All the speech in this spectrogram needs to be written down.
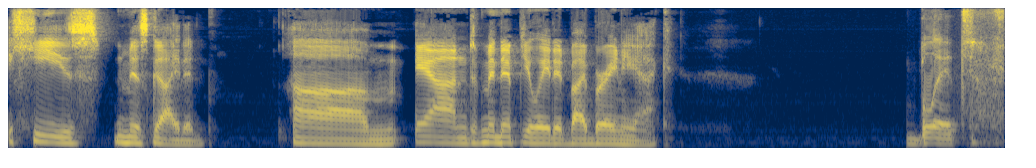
he's misguided um, and manipulated by Brainiac. Blit.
